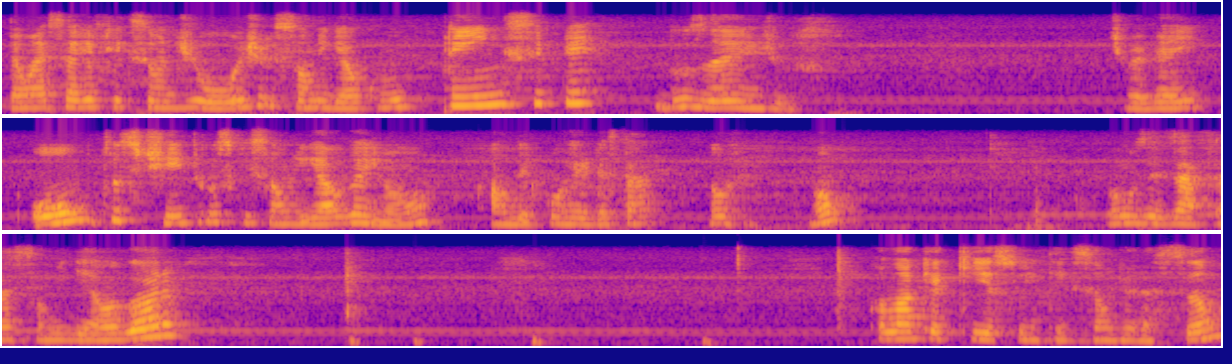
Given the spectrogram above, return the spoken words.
Então, essa é a reflexão de hoje, São Miguel como príncipe dos anjos. A gente vai ver aí outros títulos que São Miguel ganhou ao decorrer desta novena, tá bom? Vamos rezar para São Miguel agora. Coloque aqui a sua intenção de oração.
